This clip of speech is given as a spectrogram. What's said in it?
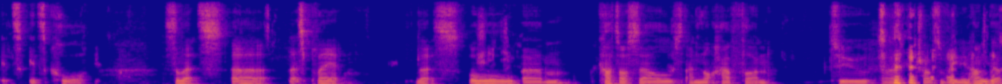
its its core. So let's uh, let's play it. Let's all um, cut ourselves and not have fun to uh, Transylvanian Hunger.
